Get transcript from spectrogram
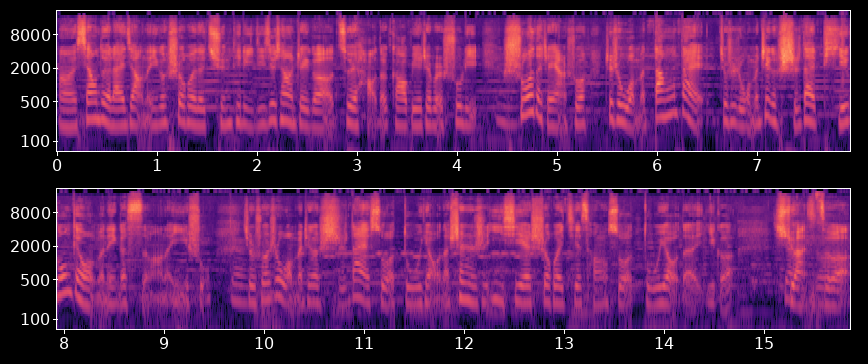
嗯，相对来讲的一个社会的群体里，以及就像这个《最好的告别》这本书里说的这样，说这是我们当代，就是我们这个时代提供给我们的一个死亡的艺术，就是说是我们这个时代所独有的，甚至是一些社会阶层所独有的一个。选择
